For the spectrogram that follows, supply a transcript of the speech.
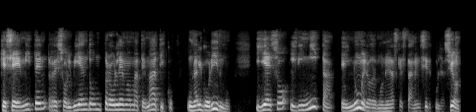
que se emiten resolviendo un problema matemático, un algoritmo, y eso limita el número de monedas que están en circulación.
